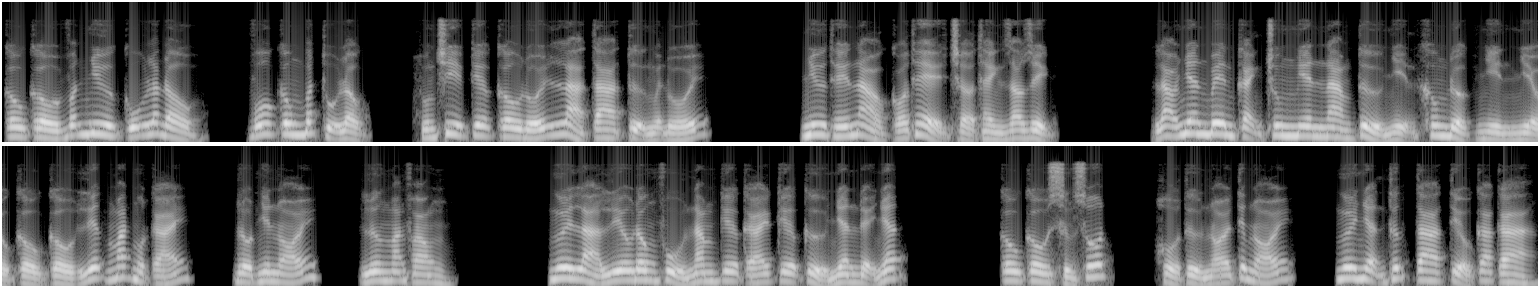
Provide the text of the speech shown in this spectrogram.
Câu cầu vẫn như cũ lắc đầu, vô công bất thụ lộc, huống chi kia câu đối là ta tự nguyện đối. Như thế nào có thể trở thành giao dịch? Lão nhân bên cạnh trung niên nam tử nhịn không được nhìn nhiều cầu cầu liếc mắt một cái, đột nhiên nói, Lương Mãn Phong. Ngươi là liêu đông phủ năm kia cái kia cử nhân đệ nhất. Câu câu sửng sốt, hổ tử nói tiếp nói, ngươi nhận thức ta tiểu ca ca.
